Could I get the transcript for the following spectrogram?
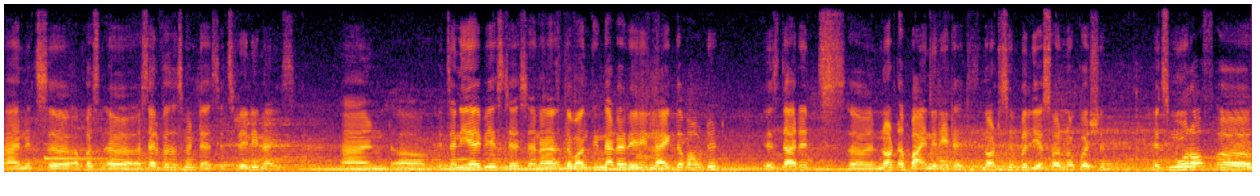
and it's uh, a, uh, a self-assessment test. It's really nice. And um, it's an AI-based test and I, the one thing that I really liked about it is that it's uh, not a binary test. It's not a simple yes or no question. It's more of, uh,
